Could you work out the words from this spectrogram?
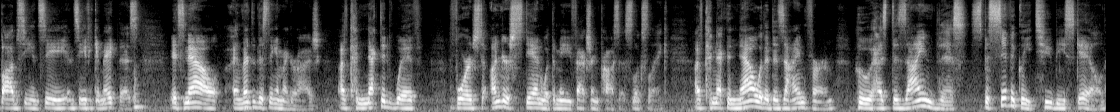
Bob CNC and see if he can make this. It's now, I invented this thing in my garage. I've connected with Forge to understand what the manufacturing process looks like. I've connected now with a design firm who has designed this specifically to be scaled.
